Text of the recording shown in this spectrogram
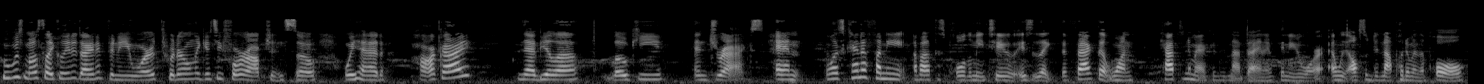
who was most likely to die in Infinity War? Twitter only gives you four options. So we had Hawkeye, Nebula, Loki, and Drax. And what's kind of funny about this poll to me too is like the fact that one, Captain America did not die in Infinity War, and we also did not put him in the poll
